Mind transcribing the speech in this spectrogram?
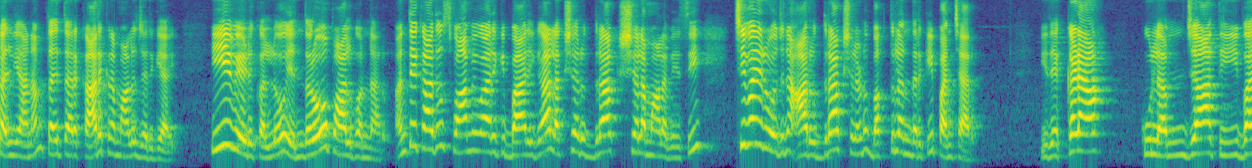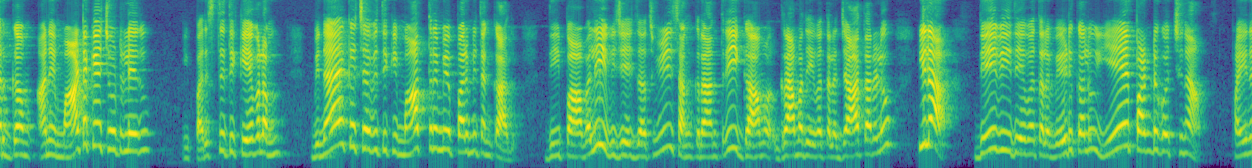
కళ్యాణం తదితర కార్యక్రమాలు జరిగాయి. ఈ వేడుకల్లో ఎందరో పాల్గొన్నారు. అంతేకాదు స్వామివారికి భారీగా లక్ష రుద్రాక్షల మాల వేసి చివరి రోజున ఆ రుద్రాక్షలను భక్తులందరికీ పంచారు. ఇదెక్కడా? కులం జాతి వర్గం అనే మాటకే చోటు లేదు. ఈ పరిస్థితి కేవలం వినాయక చవితికి మాత్రమే పరిమితం కాదు. దీపావళి విజయదశమి సంక్రాంతి గ్రామ గ్రామ దేవతల జాతరలు ఇలా దేవీ దేవతల వేడుకలు ఏ పండుగ వచ్చినా పైన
